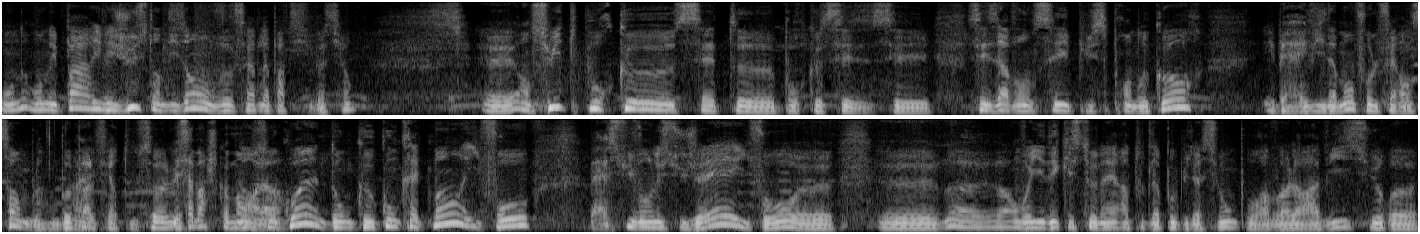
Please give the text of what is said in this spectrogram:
On n'est pas arrivé juste en disant on veut faire de la participation. Euh, ensuite, pour que cette, euh, pour que ces avancées puissent prendre corps, eh bien évidemment, il faut le faire ensemble. On peut Ouais. pas le faire tout seul Mais ça marche comment dans son coin. Donc euh, concrètement, il faut, bah, suivant les sujets, il faut euh, euh, envoyer des questionnaires à toute la population pour avoir leur avis sur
